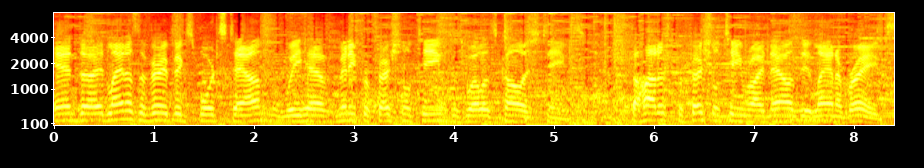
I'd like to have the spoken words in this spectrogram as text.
And uh, Atlanta's a very big sports town. We have many professional teams as well as college teams. The hottest professional team right now is the Atlanta Braves.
